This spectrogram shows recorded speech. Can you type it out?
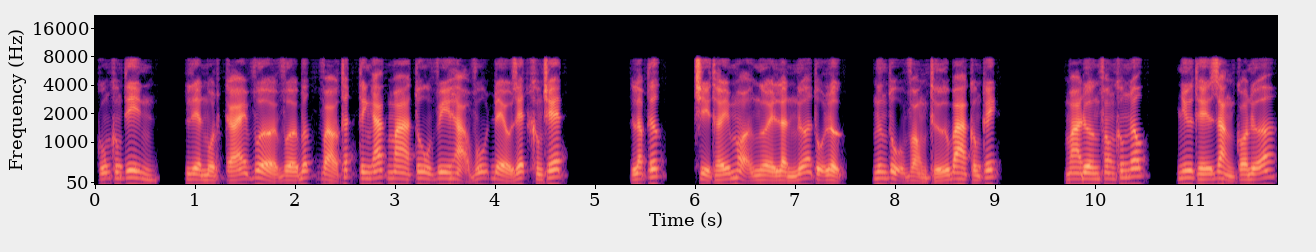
cũng không tin, liền một cái vừa vừa bước vào thất tinh ác ma tu vi hạ vũ đều giết không chết. Lập tức, chỉ thấy mọi người lần nữa tụ lực, ngưng tụ vòng thứ ba công kích. Mà đường phong không nốc, như thế rằng có nữa,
